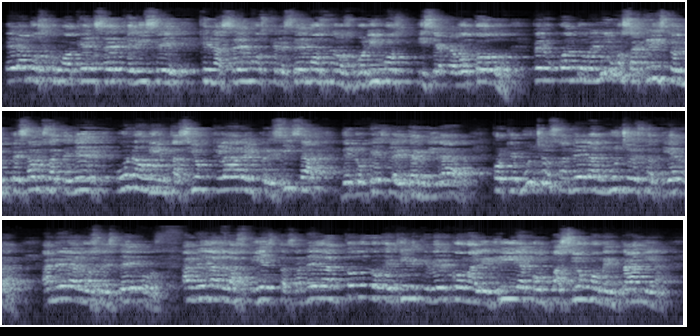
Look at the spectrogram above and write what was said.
Éramos como aquel ser que dice que nacemos, crecemos, nos morimos y se acabó todo. Pero cuando venimos a Cristo empezamos a tener una orientación clara y precisa de lo que es la eternidad. Porque muchos anhelan mucho esta tierra, anhelan los festejos, anhelan las fiestas, anhelan todo lo que tiene que ver con alegría, con pasión momentánea.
